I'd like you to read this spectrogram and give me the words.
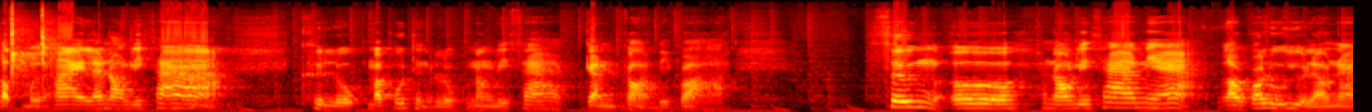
ตบมือให้แล้วน้องลิซ่าคือลุกมาพูดถึงลุกน้องลิซ่ากันก่อนดีกว่า ซึ่งเออน้องลิซ่าเนี้ยเราก็รู้อยู่แล้วนะ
